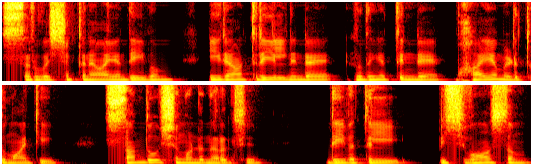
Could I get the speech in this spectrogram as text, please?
സർവശക്തനായ ദൈവം ഈ രാത്രിയിൽ നിന്റെ ഹൃദയത്തിന്റെ ഭയം എടുത്തു മാറ്റി സന്തോഷം കൊണ്ട് നിറച്ച് ദൈവത്തിൽ വിശ്വാസം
